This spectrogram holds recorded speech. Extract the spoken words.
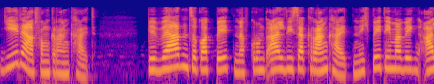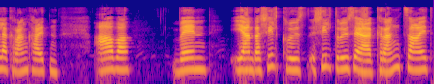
Jede Art von Krankheit. Wir werden zu Gott beten aufgrund all dieser Krankheiten. Ich bete immer wegen aller Krankheiten, aber wenn ihr an der Schilddrüse erkrankt seid,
